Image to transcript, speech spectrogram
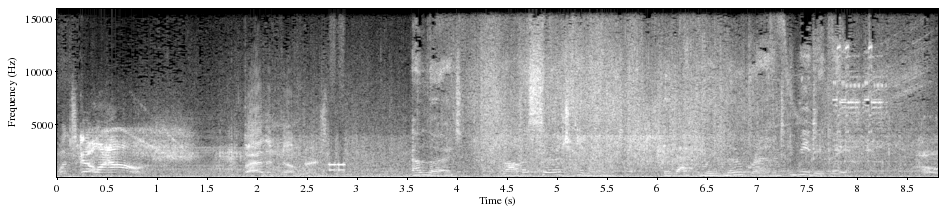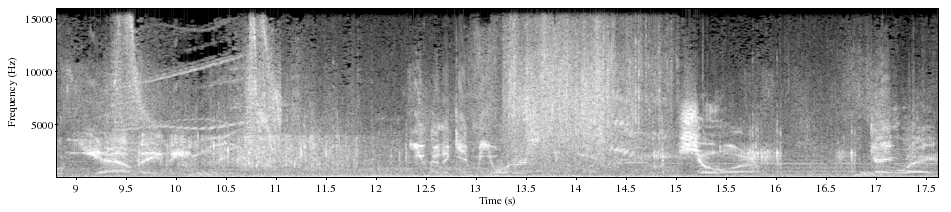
What's going on? By the numbers. Alert. Lava surge imminent. Evacuate low ground immediately. Oh yeah, baby. You gonna give me orders? Sure. Gangway,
